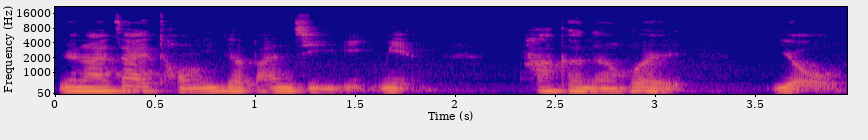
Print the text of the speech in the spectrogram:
原来在同一个班级里面，他可能会有。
